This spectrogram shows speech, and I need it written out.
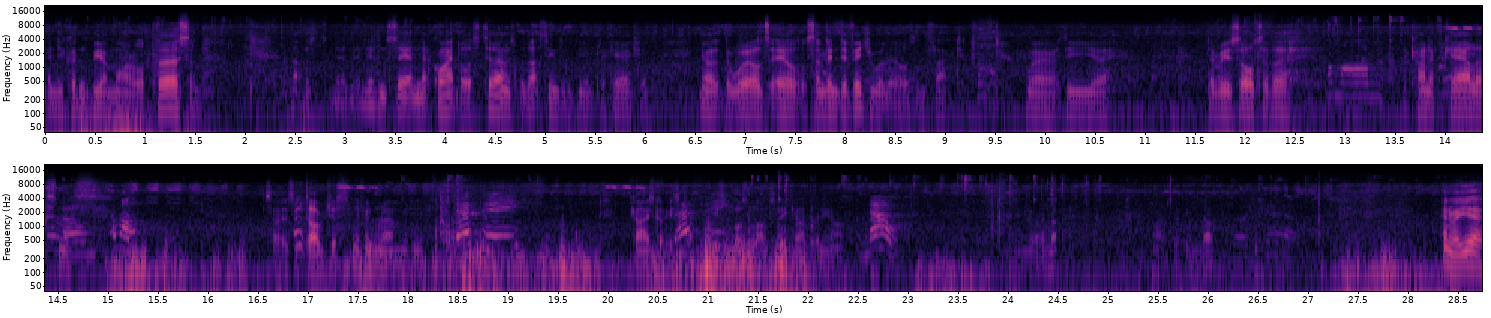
then you couldn't be a moral person. That was, they didn't say it in quite those terms, but that seemed to be the implication. You know, that the world's ills, and individual ills in fact, were the, uh, the result of a, a, kind of carelessness. Come on. Sorry, there's a dog just sniffing around me here. Jesse! Guy's got his, his muzzle on so he can't do any harm. No! Anyway, yeah,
